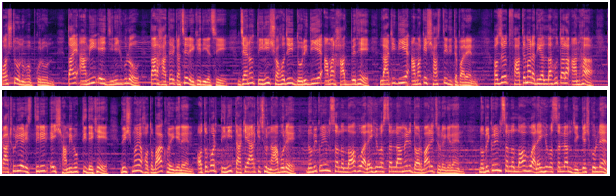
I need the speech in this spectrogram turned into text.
কষ্ট অনুভব করুন। তাই আমি এই জিনিসগুলো তার হাতের কাছে রেখে দিয়েছি, যেন তিনি সহজেই দড়ি দিয়ে আমার হাত বেঁধে লাঠি দিয়ে আমাকে শাস্তি দিতে পারেন। হজরত ফাতেমা রাদি আল্লাহ তালা আনহা কাঠুরিয়ার স্ত্রীর এই স্বামী ভক্তি দেখে বিস্ময়ে হতবাক হয়ে গেলেন। অতপর তিনি তাকে আর কিছু না বলে নবী করিম সাল্লু আলহি ওয়াসাল্লামের দরবারে চলে গেলেন। নবী করিম সাল্লু আলহি ওয়াসাল্লাম জিজ্ঞেস করলেন,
